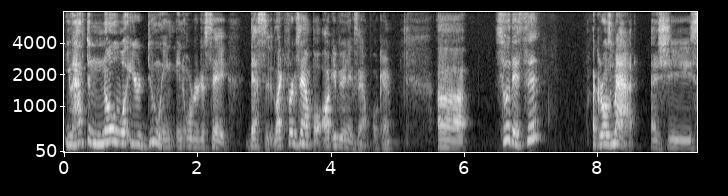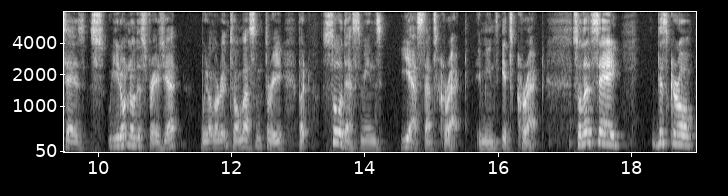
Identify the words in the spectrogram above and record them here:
You have to know what you're doing in order to say desu. Like, for example, I'll give you an example, okay? Uh, so desu? A girl's mad and she says, you don't know this phrase yet. We don't learn it until lesson three, but so des means yes, that's correct. It means it's correct. So let's say this girl,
